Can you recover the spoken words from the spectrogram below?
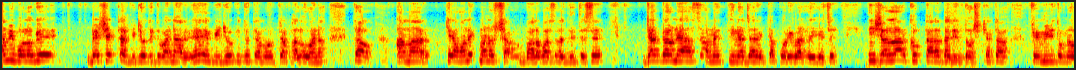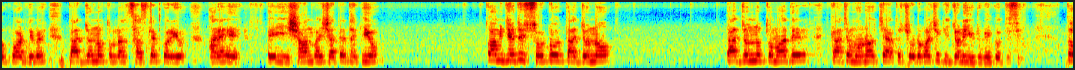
আমি ব্লগে বেশ একটা ভিডিও দিতে পারি না। আর হ্যাঁ ভিডিও কিন্তু তেমন একটা ভালো হয় না। তাও আমারকে অনেক মানুষ ভালোবাসা দিতেছে। যার কারণে আজ আমি তিন হাজার একটা পরিবার হয়ে গেছে। ইনশাল্লাহ খুব তাড়াতাড়ি দশ কাটা ফ্যামিলি তোমরা উপহার দিবে। তার জন্য তোমরা সাবস্ক্রাইব করিও। আর এই শাওন ভাইয়ের সাথে থাকিও। তো আমি যেহেতু ছোট, তার জন্য তার জন্য তোমাদের কাছে মনে হচ্ছে এত ছোট বয়সে কি জন্য ইউটিউবিং করতেছি? তো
